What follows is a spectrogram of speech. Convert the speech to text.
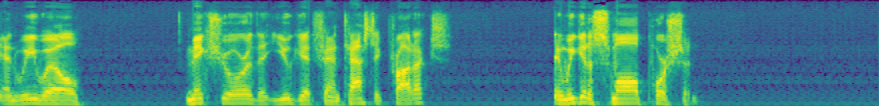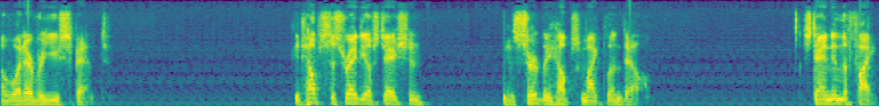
and we will make sure that you get fantastic products and we get a small portion of whatever you spent. It helps this radio station and certainly helps Mike Lindell. Stand in the fight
